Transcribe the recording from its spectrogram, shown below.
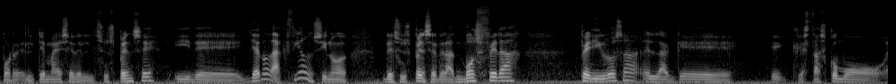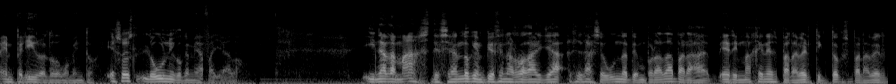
por el tema ese del suspense y de ya no de acción, sino de suspense, de la atmósfera peligrosa en la que, que estás como en peligro en todo momento. Eso es lo único que me ha fallado. Y nada más, deseando que empiecen a rodar ya la segunda temporada para ver imágenes, para ver TikToks, para ver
